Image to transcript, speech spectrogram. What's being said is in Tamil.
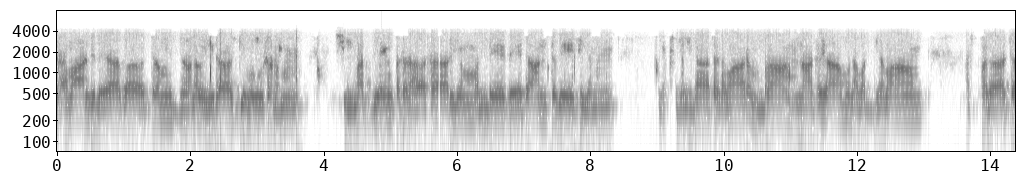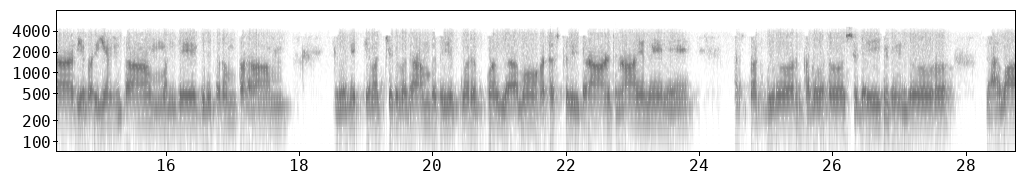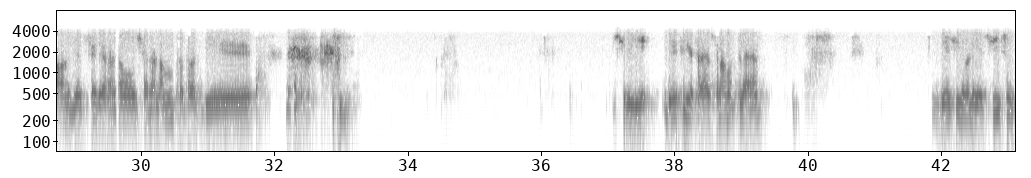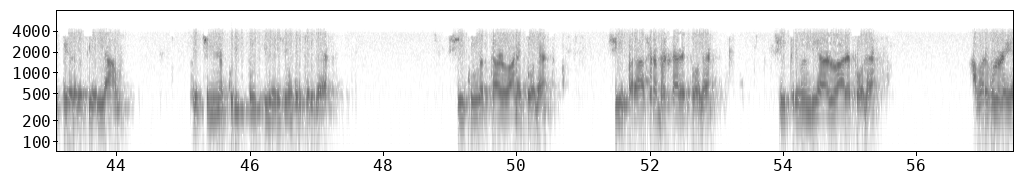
रामानुजदयापात्रं ज्ञानवैराग्यभूषणं श्रीमद्वेङ्कटनाथार्यं वंदे वेदान्तदेशिकं लक्ष्मीनाथसमारम्भां नाथयामुनमध्यमाम् अस्मदाचार्यपर्यन्तां वंदे गुरुपरम्पराम् यो नित्यमच्युतपदाम्बतयुग्मरुक्मव्यामोहतस्तुवितराणि तृणाय मेने अस्मद्गुरोर्भगवतोऽस्य दैकसिन्धोः रामानुजस्य चरणौ शरणं प्रपद्ये ஸ்ரீ தேசிக சகசிரநாமத்தில் தேசிகனுடைய சீசுக்திகளை பற்றி எல்லாம் ஒரு சின்ன குறிப்பு இது வரைக்கும் கொடுத்திருக்கார் ஸ்ரீ கூரத்தாழ்வானை போல ஸ்ரீ பராசர பட்டரை போல ஸ்ரீ திருவந்தியாழ்வாரை போல அவர்களுடைய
